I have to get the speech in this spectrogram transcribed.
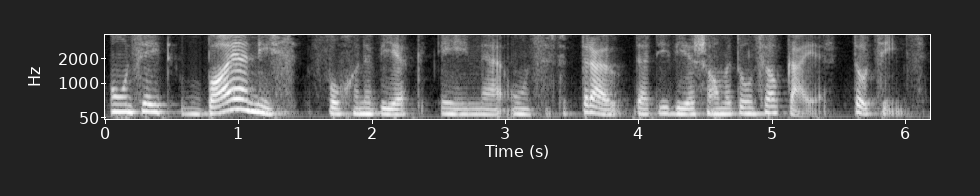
Ons het baie nuus volgende week en uh, ons vertrou dat u weer saam met ons sal kuier. Totsiens.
